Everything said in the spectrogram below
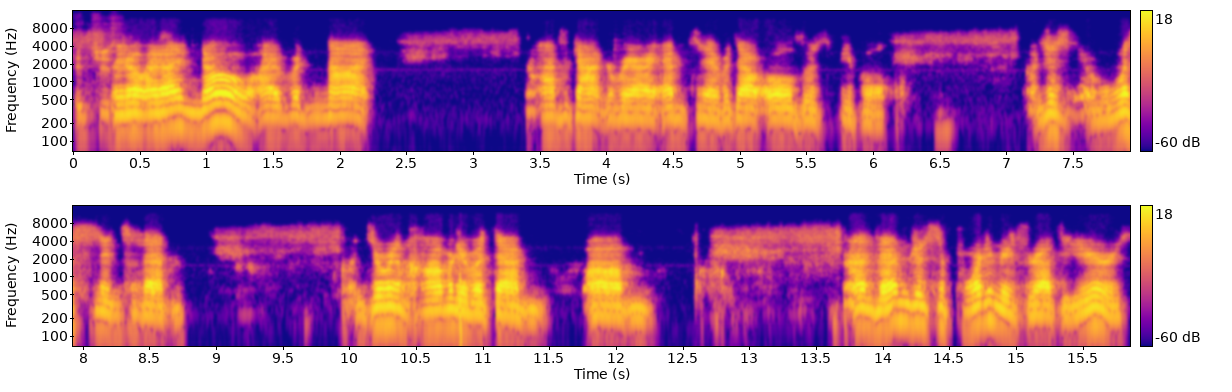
It's just you know, and I know I would not have gotten where I am today without all those people. Just listening to them, doing comedy with them, um, and them just supporting me throughout the years.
